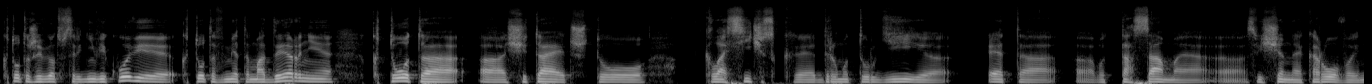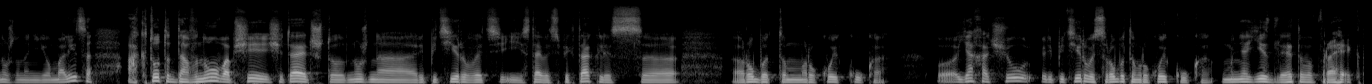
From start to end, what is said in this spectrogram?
кто-то живет в средневековье, кто-то в метамодерне, кто-то а, считает, что классическая драматургия это а, вот та самая а, священная корова, и нужно на нее молиться, а кто-то давно вообще считает, что нужно репетировать и ставить спектакли с а, роботом рукой Кука. Э, я хочу репетировать с роботом рукой Кука. У меня есть для этого проект.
